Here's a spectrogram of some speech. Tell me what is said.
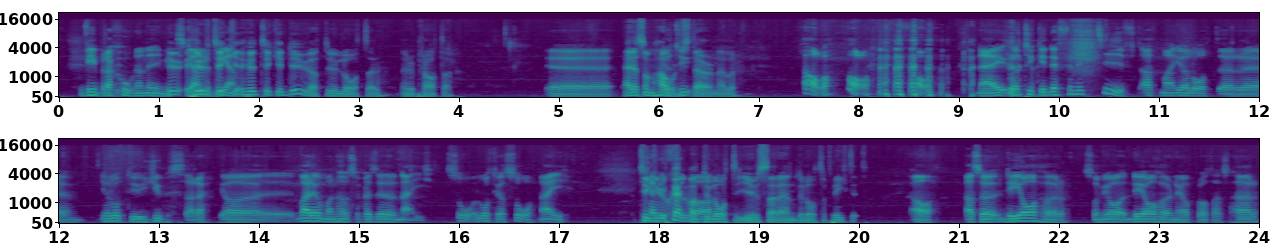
vibrationerna i mitt Hur, skallben. hur, tycker, hur tycker du att du låter när du pratar? Eh, Är det som Howard Stern eller? Ja, ja, ja. Nej, jag tycker definitivt att man, jag låter, eh, jag låter ju ljusare. Jag, varje gång man hör sig själv säger nej, så låter jag så, nej. Tycker vi du själv att du bara- låter ljusare än du låter på riktigt? Ja, alltså det jag hör, som jag, det jag hör när jag pratar så här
